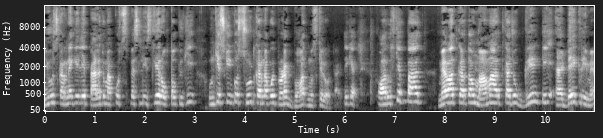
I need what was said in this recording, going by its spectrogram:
यूज़ करने के लिए पहले तो मैं आपको स्पेशली इसलिए रोकता हूँ क्योंकि उनकी स्किन को सूट करना कोई प्रोडक्ट बहुत मुश्किल होता है, ठीक है? और उसके बाद मैं बात करता हूँ मामा अर्थ का जो ग्रीन टी डे क्रीम है।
